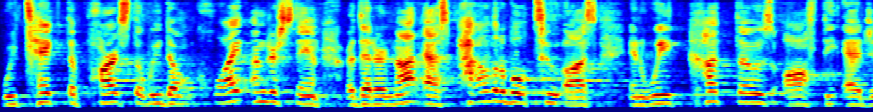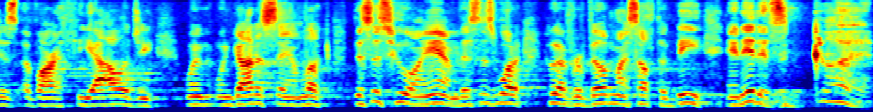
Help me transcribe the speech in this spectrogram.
We take the parts that we don't quite understand or that are not as palatable to us, and we cut those off the edges of our theology when, when God is saying, Look, this is who I am. This is what, who I've revealed myself to be, and it is good.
